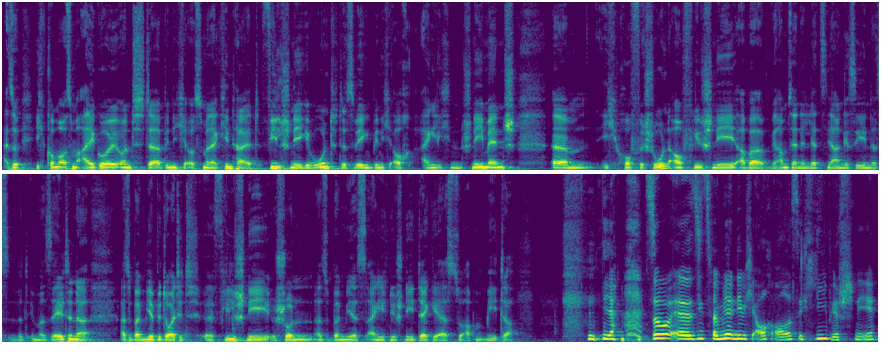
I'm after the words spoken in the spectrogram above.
Also ich komme aus dem Allgäu und da bin ich aus meiner Kindheit viel Schnee gewohnt. Deswegen bin ich auch eigentlich ein Schneemensch. Ähm, ich hoffe schon auf viel Schnee, aber wir haben es ja in den letzten Jahren gesehen, das wird immer seltener. Also bei mir bedeutet äh, viel Schnee schon, also bei mir ist eigentlich eine Schneedecke erst so ab einem Meter. ja, so äh, sieht es bei mir nämlich auch aus. Ich liebe Schnee.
